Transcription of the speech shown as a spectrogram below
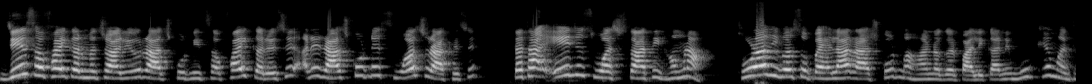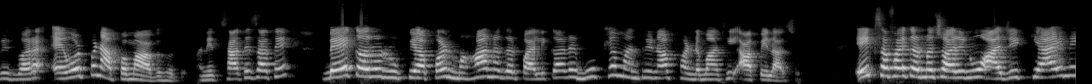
જે સફાઈ કર્મચારીઓ રાજકોટની સફાઈ કરે છે અને રાજકોટને સ્વચ્છ રાખે છે તથા એ જ સ્વચ્છતાથી હમણાં થોડા દિવસો પહેલા રાજકોટ મહાનગરપાલિકાને મુખ્યમંત્રી દ્વારા એવોર્ડ પણ આપવામાં આવ્યો હતો. અને સાથે સાથે બે કરોડ રૂપિયા પણ મહાનગરપાલિકા અને મુખ્યમંત્રીના ફંડમાંથી આપેલા છે. એક સફાઈ કર્મચારીનું આજે ક્યાંય ને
